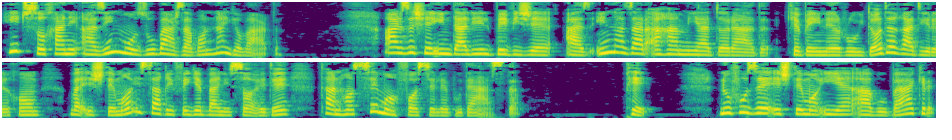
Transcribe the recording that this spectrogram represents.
هیچ سخنی از این موضوع بر زبان نیاورد. ارزش این دلیل به ویژه از این نظر اهمیت دارد که بین رویداد قدیر خم و اجتماع سقیفه بنی ساعده تنها سه ماه فاصله بوده است. پ. نفوذ اجتماعی ابوبکر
